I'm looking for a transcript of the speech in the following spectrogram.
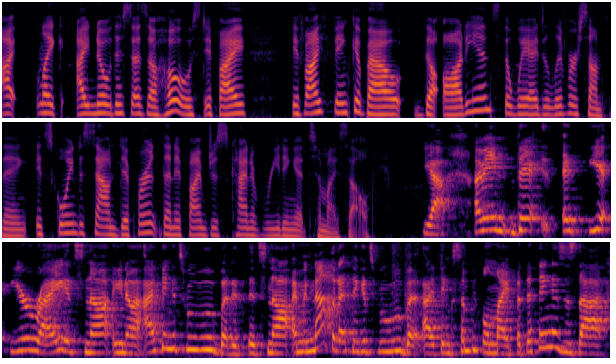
I like I know this as a host, if I if I think about the audience, the way I deliver something, it's going to sound different than if I'm just kind of reading it to myself. Yeah, I mean, it, you're right. It's not, you know, I think it's woo woo, but it, it's not. I mean, not that I think it's woo woo, but I think some people might. But the thing is, is that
